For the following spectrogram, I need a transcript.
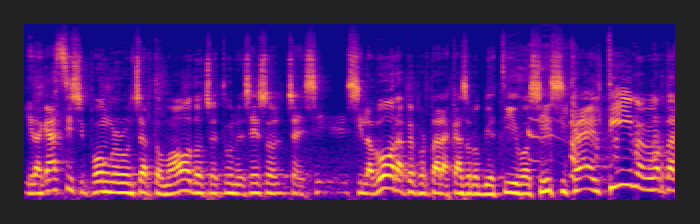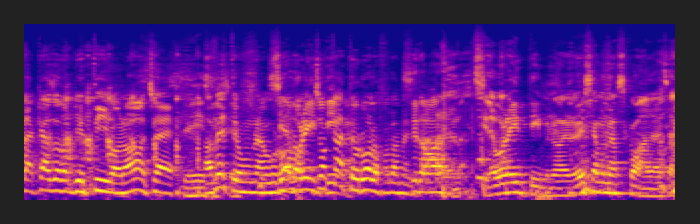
i ragazzi si pongono in un certo modo, cioè tu nel senso, cioè, si, si lavora per portare a casa l'obiettivo, si, si crea il team per portare a casa l'obiettivo, no? Cioè, Sì, avete sì. un, un Si ruolo, lavora giocate team. un ruolo fondamentale. si lavora in team, noi, noi siamo una squadra. Cioè,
